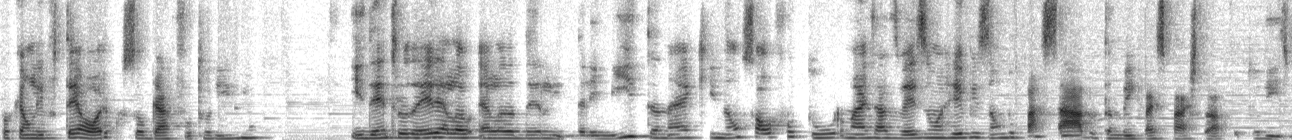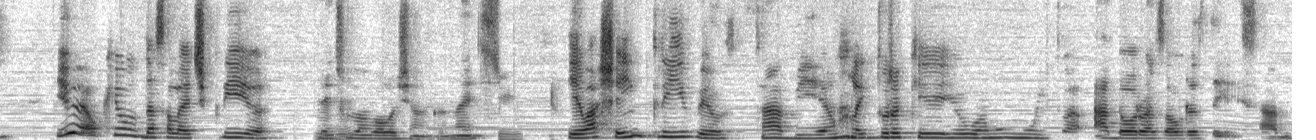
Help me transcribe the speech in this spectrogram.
porque é um livro teórico sobre afrofuturismo. E dentro dele ela, ela delimita né, que não só o futuro, mas às vezes uma revisão do passado também faz parte do afrofuturismo. E é o que o da Salete cria dentro uhum. do Angola Janga, né? Sim. E eu achei incrível, sabe? É uma leitura que eu amo muito, adoro as obras dele, sabe?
